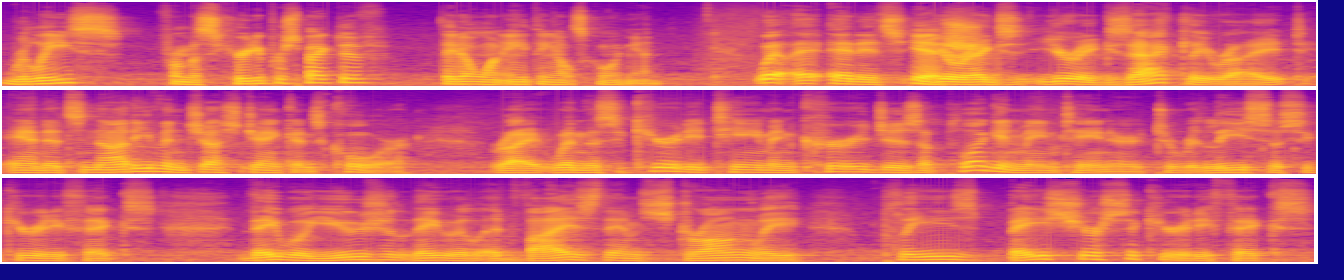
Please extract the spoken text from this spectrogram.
release from a security perspective, they don't want anything else going in. Well, and it's Ish. you're ex- you're exactly right, and it's not even just Jenkins core, right? When the security team encourages a plugin maintainer to release a security fix, they will usually they will advise them strongly, please base your security fix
